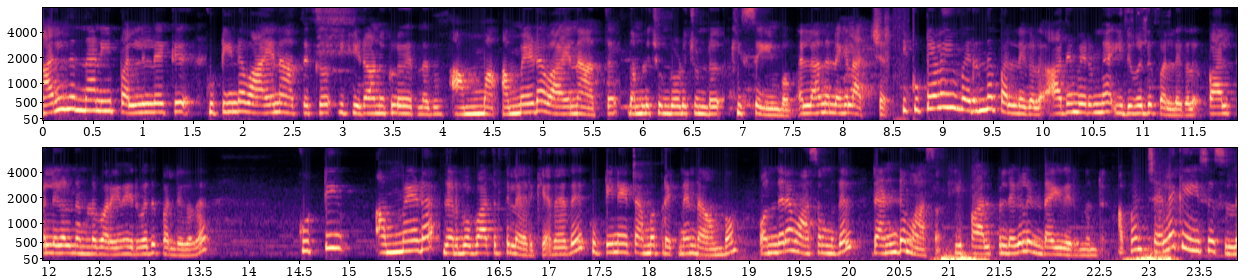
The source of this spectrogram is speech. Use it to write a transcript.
ആരിൽ നിന്നാണ് ഈ പല്ലിലേക്ക് കുട്ടീന്റെ വായനകത്തേക്ക് ഈ കീടാണുക്കൾ വരുന്നത്. അമ്മ അമ്മയുടെ വായനകത്ത് നമ്മൾ ചുണ്ടോട് ചുണ്ട് കിസ് ചെയ്യുമ്പോൾ അല്ലാന്നുണ്ടെങ്കിൽ അച്ഛൻ. ഈ കുട്ടികളെ ഈ വരുന്ന പല്ലുകൾ ആദ്യം വരുന്ന ഇരുപത് പല്ലുകൾ പാൽപ്പല്ലുകൾ നമ്മൾ പറയുന്ന ഇരുപത് പല്ലുകൾ കുട്ടി അമ്മയുടെ ഗർഭപാത്രത്തിലായിരിക്കും. അതായത് കുട്ടീനായിട്ട് അമ്മ പ്രഗ്നന്റ് ആകുമ്പം ഒന്നര മാസം മുതൽ രണ്ട് മാസം ഈ പാൽപ്പല്ലുകൾ ഉണ്ടായി വരുന്നുണ്ട്. അപ്പം ചില കേസസിൽ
